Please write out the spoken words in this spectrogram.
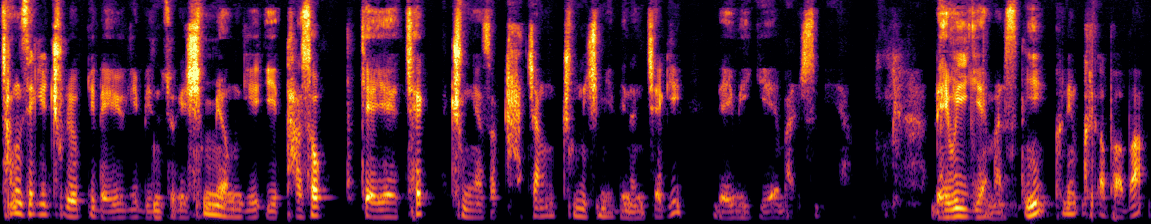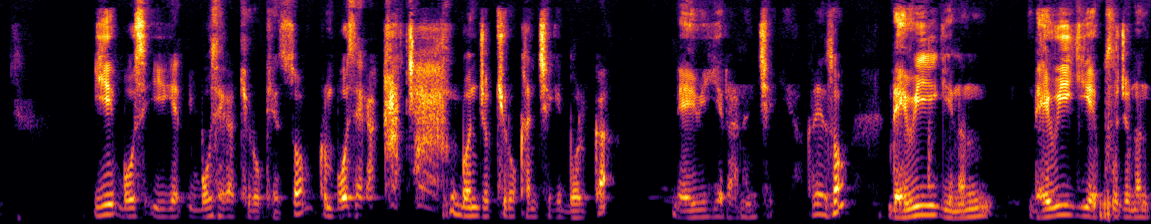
창세기, 출애굽기, 레위기, 민수기, 신명기 이 다섯 개의 책 중에서 가장 중심이 되는 책이 레위기의 말씀이야. 레위기의 말씀이 그럼 그가 봐봐. 이 모세 이게 모세가 기록했어. 그럼 모세가 가장 먼저 기록한 책이 뭘까? 레위기라는 책이야. 그래서 레위기는 레위기의 구조는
